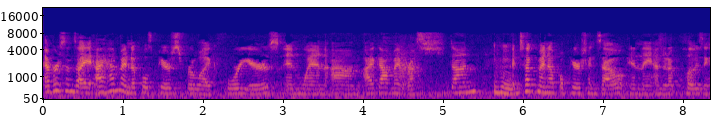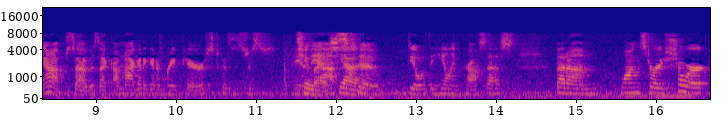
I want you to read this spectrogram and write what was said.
Ever since I, I had my nipples pierced for like four years, and when um, I got my breasts done, Mm-hmm. I took my nipple piercings out, and they ended up closing up. So I was like, I'm not gonna get them re-pierced because it's just a pain Too in the much, ass yeah. to deal with the healing process. But um, long story short,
